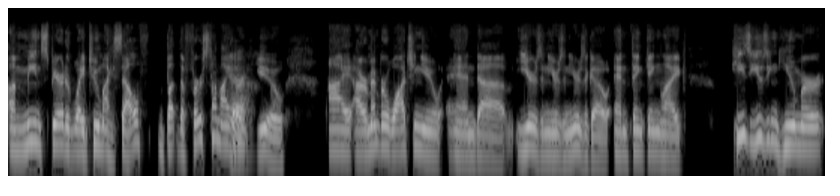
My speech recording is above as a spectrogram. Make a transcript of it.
a mean spirited way to myself but the first time i yeah. heard you i i remember watching you and uh years and years and years ago and thinking like he's using humor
